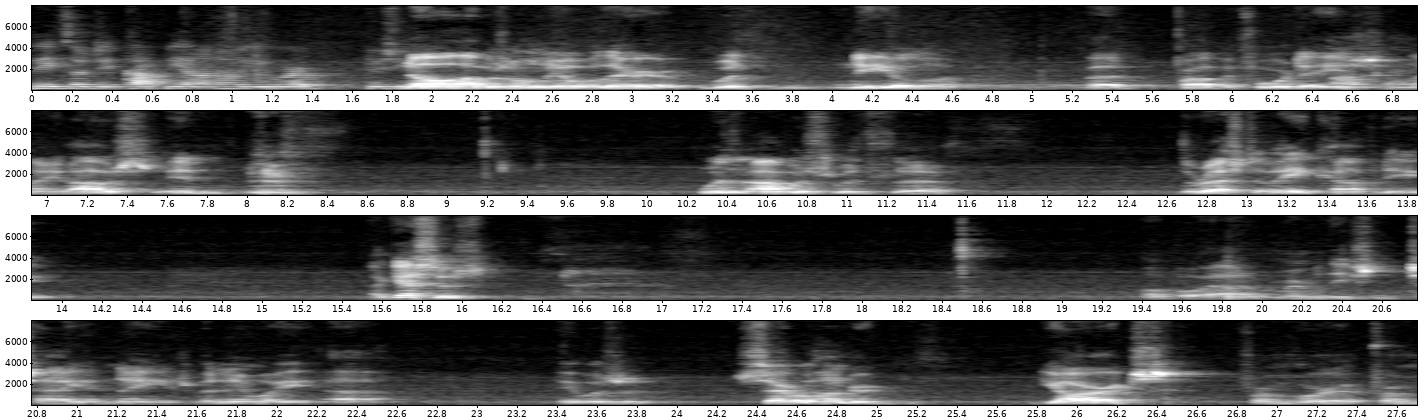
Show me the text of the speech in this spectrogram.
Pizzo di Campiano, you were, did you? no, I was only over there with Neil uh, about probably four days. Okay. I, I was in with I was with uh, the rest of A Company. I guess it was. Oh boy, I don't remember these Italian names, but anyway, uh, it was uh, several hundred yards from where from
